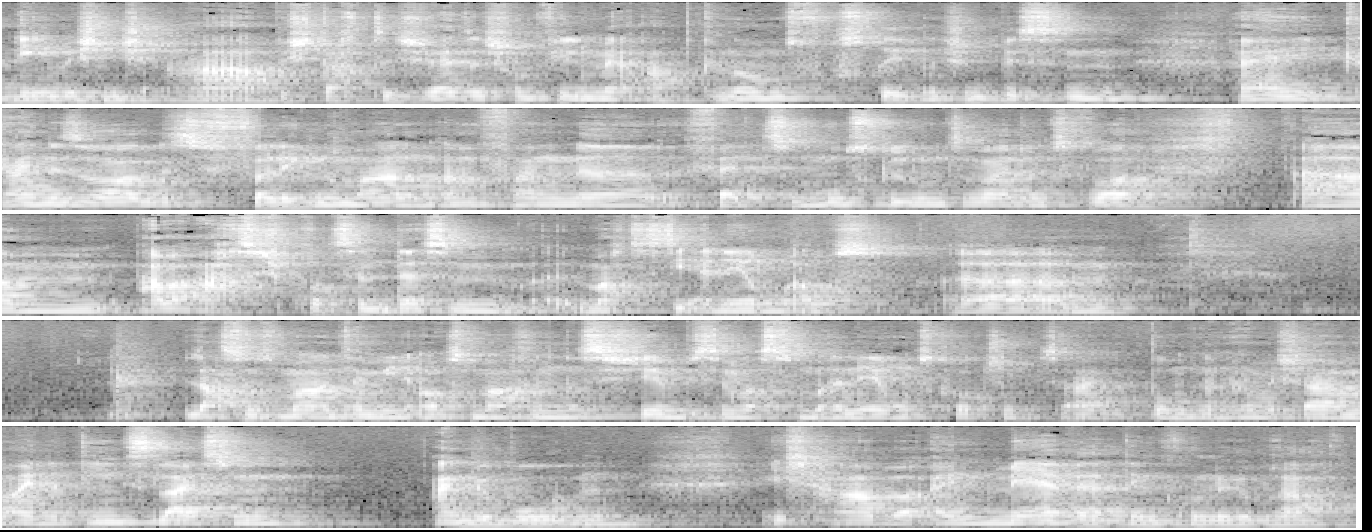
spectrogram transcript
nehme ich nicht ab. Ich dachte, ich hätte schon viel mehr abgenommen. Es frustriert mich ein bisschen. Hey, keine Sorge, das ist völlig normal am Anfang, ne? Fett zum Muskel und so weiter und so fort. Ähm, aber 80% dessen macht es die Ernährung aus. Ähm, lass uns mal einen Termin ausmachen, dass ich dir ein bisschen was zum Ernährungscoaching sage. Bumm, dann habe ich da meine Dienstleistung angeboten. Ich habe einen Mehrwert den Kunde gebracht.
